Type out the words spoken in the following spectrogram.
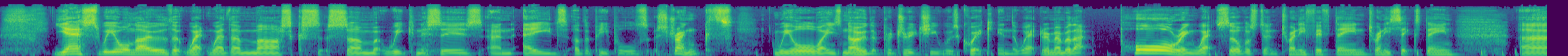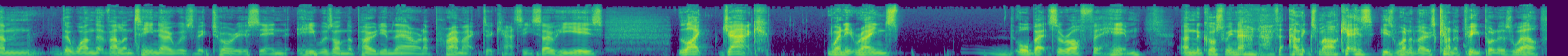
yes, we all know that wet weather masks some weaknesses and aids other people's strengths. We always know that Petrucci was quick in the wet. Remember that pouring wet Silverstone 2015, 2016. Um, the one that Valentino was victorious in. He was on the podium there on a Pramac Ducati. So he is like Jack when it rains. All bets are off for him. And of course, we now know that Alex Marquez is one of those kind of people as well.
